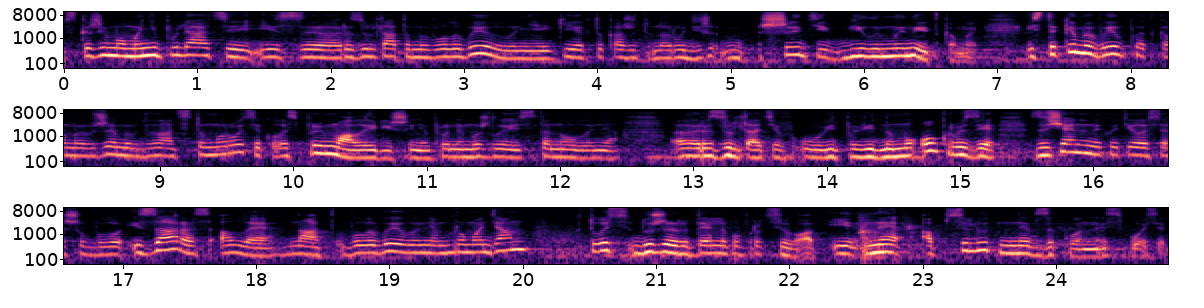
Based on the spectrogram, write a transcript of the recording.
скажімо, маніпуляції із результатами волевиявлення, які, як то кажуть у народі, шиті білими нитками. І з такими випадками вже ми в 2012 році, колись приймали рішення про неможливість встановлення е, результатів у відповідному окрузі. Звичайно, не хотілося, щоб було і зараз, але над волевиявленням громадян хтось дуже ретельно попрацював і не абсолютно не в законний спосіб.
